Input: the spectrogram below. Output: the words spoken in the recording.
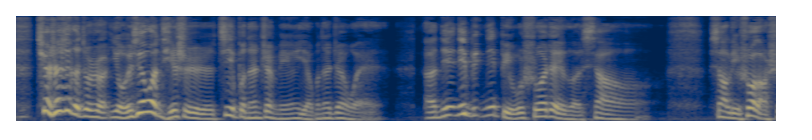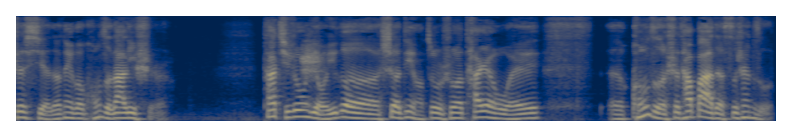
确实这个就是有一些问题是既不能证明也不能证伪。呃，你你比你比如说这个像像李硕老师写的那个《孔子大历史》，他其中有一个设定就是说，他认为，呃，孔子是他爸的私生子。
